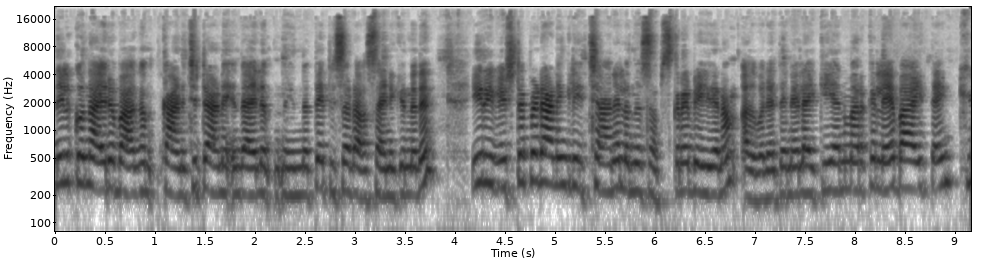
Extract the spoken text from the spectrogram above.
നിൽക്കുന്ന ആ ഒരു ഭാഗം കാണിച്ചിട്ടാണ് എന്തായാലും ഇന്നത്തെ എപ്പിസോഡ് അവസാനിക്കുന്നത്. ഈ റിവ്യൂ ഇഷ്ടപ്പെടുകയാണെങ്കിൽ ഈ ചാനൽ ഒന്ന് സബ്സ്ക്രൈബ് ചെയ്യണം. അതുപോലെ തന്നെ ലൈക്ക് ചെയ്യാൻ മറക്കല്ലേ. ബൈ. താങ്ക്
